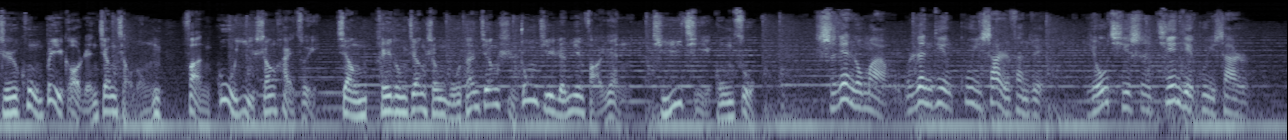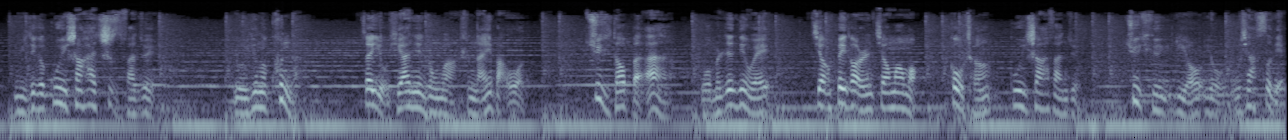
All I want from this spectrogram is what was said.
指控被告人江小龙犯故意伤害罪，向黑龙江省牡丹江市中级人民法院提起公诉。实践中嘛，我们认定故意杀人犯罪，尤其是间接故意杀人，与这个故意伤害致死犯罪有一定的困难，在有些案件中啊是难以把握的。具体到本案，我们认定为将被告人江某某构成故意杀害犯罪，具体理由有如下四点：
